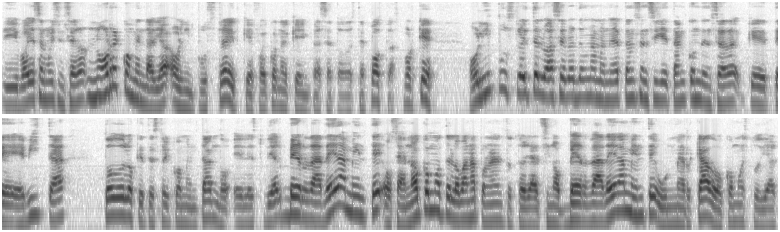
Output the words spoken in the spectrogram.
y voy a ser muy sincero, no recomendaría Olympus Trade, que fue con el que empecé todo este podcast. ¿Por qué? Olympus Trade te lo hace ver de una manera tan sencilla y tan condensada que te evita todo lo que te estoy comentando. El estudiar verdaderamente, o sea, no como te lo van a poner en el tutorial, sino verdaderamente un mercado, cómo estudiar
